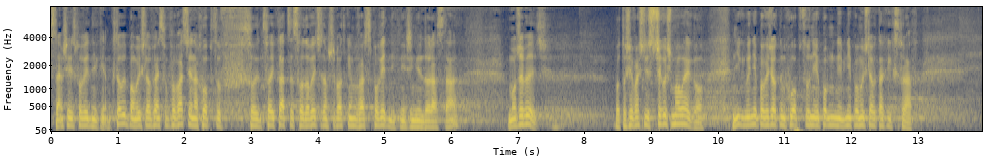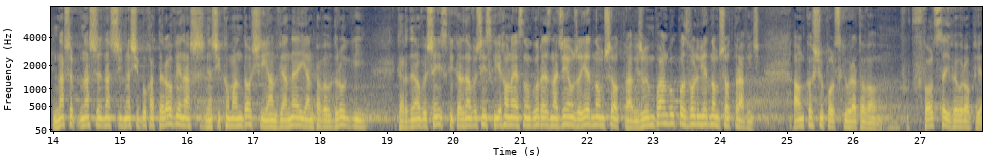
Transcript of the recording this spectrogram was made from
Stałem się jej spowiednikiem. Kto by pomyślał, Państwo, popatrzcie na chłopców w swojej klatce schodowej, czy tam przypadkiem wasz spowiednik nie, nie dorasta. Może być. Bo to się właśnie z czegoś małego. Nikt by nie powiedział tym chłopcu, nie, nie, pomyślał takich spraw. Nasze, nasze, nasi, nasi bohaterowie, nasi, nasi komandosi, Jan Wianej, Jan Paweł II, kardynał Wyszyński. Kardynał Wyszyński jechał na Jasną Górę z nadzieją, że jedną mszę odprawi, żeby mu Pan Bóg pozwolił jedną mszę odprawić. A on Kościół Polski uratował w Polsce i w Europie.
